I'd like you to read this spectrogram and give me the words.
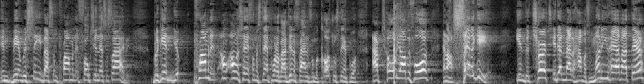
and being received by some prominent folks in that society. But again, prominent, I, want to say that from a standpoint of identifying from a cultural standpoint. I've told y'all before, and I'll say it again. In the church, it doesn't matter how much money you have out there.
